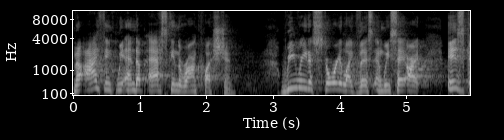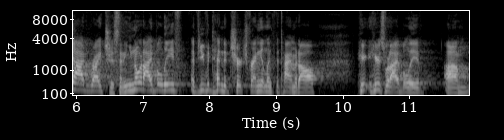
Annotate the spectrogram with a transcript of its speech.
Now, I think we end up asking the wrong question. We read a story like this and we say, all right, is God righteous? And you know what I believe? If you've attended church for any length of time at all, here, here's what I believe. Um,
